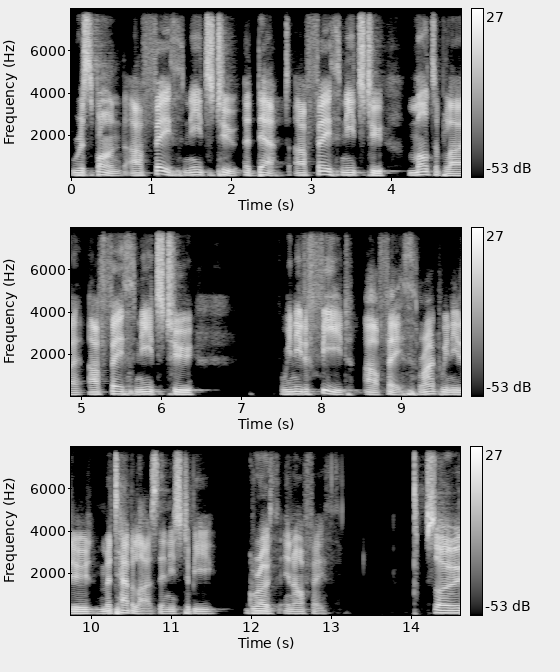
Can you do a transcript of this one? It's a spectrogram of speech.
respond. Our faith needs to adapt. Our faith needs to multiply. Our faith needs to, we need to feed our faith, right? We need to metabolize. There needs to be growth in our faith. So,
